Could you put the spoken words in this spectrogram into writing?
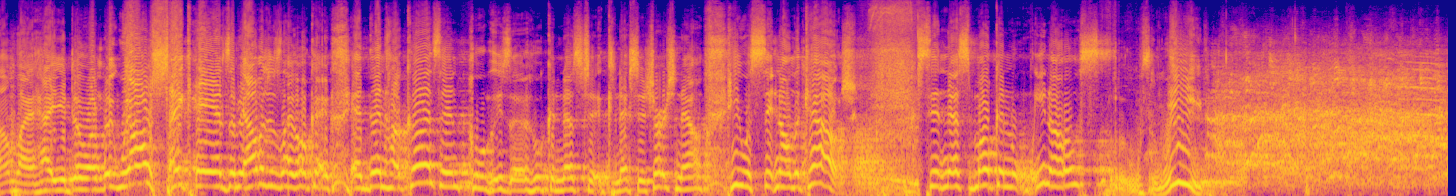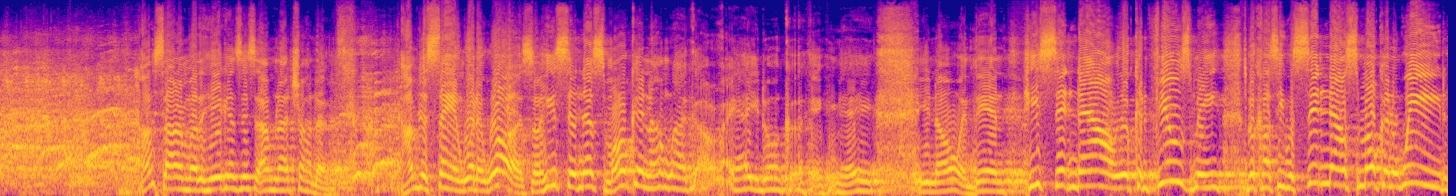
I'm like, how you doing? We, we all shake hands. I mean, I was just like, okay. And then her cousin, who is a, who connects to, connects to the church now, he was sitting on the couch, sitting there smoking, you know, weed. I'm sorry, Mother Higgins. I'm not trying to I'm just saying what it was. So he's sitting there smoking. I'm like, all right, how you doing? hey, you know, and then he's sitting down. It confused me because he was sitting down smoking weed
